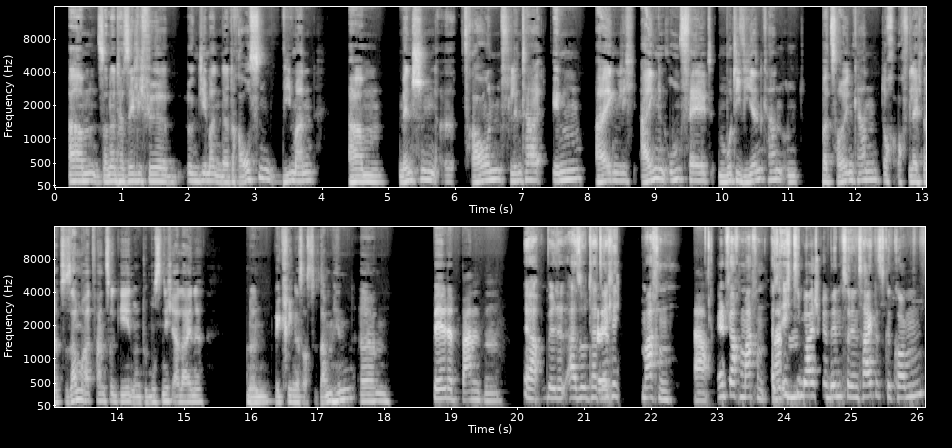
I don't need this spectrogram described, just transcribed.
ähm, sondern tatsächlich für irgendjemanden da draußen, wie man ähm, Menschen, äh, Frauen, Flinter im eigentlich eigenen Umfeld motivieren kann und überzeugen kann, doch auch vielleicht mal zusammen Radfahren zu gehen und du musst nicht alleine, sondern wir kriegen das auch zusammen hin. Ähm. Bildet Banden. Ja, bildet, also tatsächlich Bild. machen. Ja. Einfach machen. Also machen. ich zum Beispiel bin zu den Cyclists gekommen,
